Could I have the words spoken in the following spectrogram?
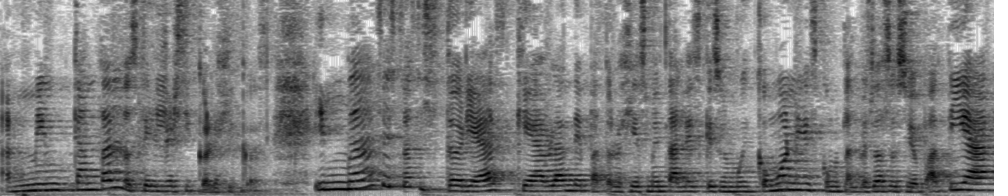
A mí me encantan los thrillers psicológicos. Y más estas historias que hablan de patologías mentales que son muy comunes, como tal vez la sociopatía,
